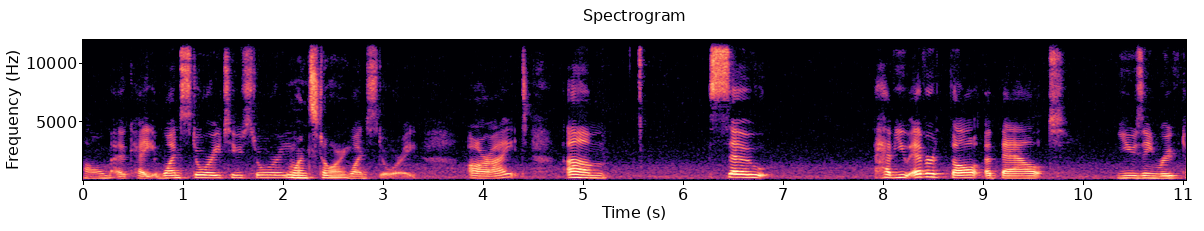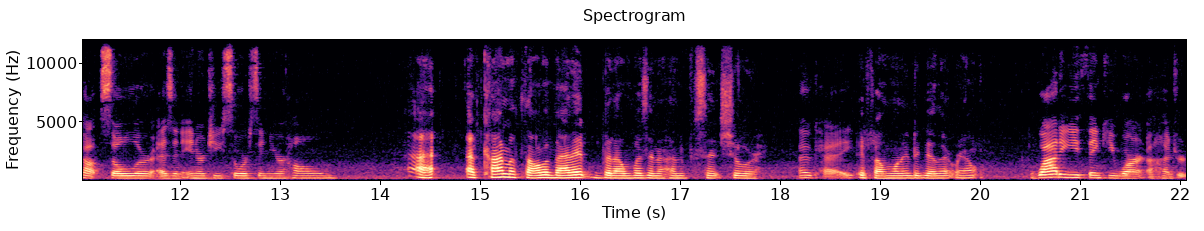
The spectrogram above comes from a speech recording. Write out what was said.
home. Okay. One story, two story. one story. One story. All right. Um, so, have you ever thought about using rooftop solar as an energy source in your home? I, I kind of thought about it, but I wasn't 100% sure Okay. if I wanted to go that route. Why do you think you weren't 100%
